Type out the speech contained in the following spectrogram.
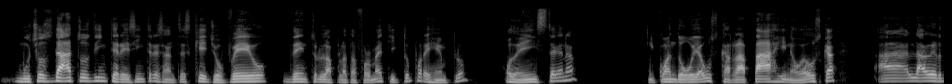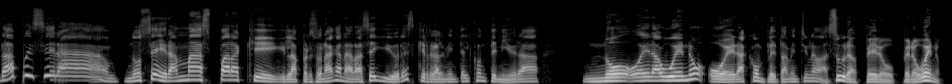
muchos datos de interés interesantes que yo veo dentro de la plataforma de TikTok, por ejemplo, o de Instagram, y cuando voy a buscar la página, voy a buscar, Ah, la verdad, pues era, no sé, era más para que la persona ganara seguidores que realmente el contenido era, no era bueno o era completamente una basura. Pero, pero bueno,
